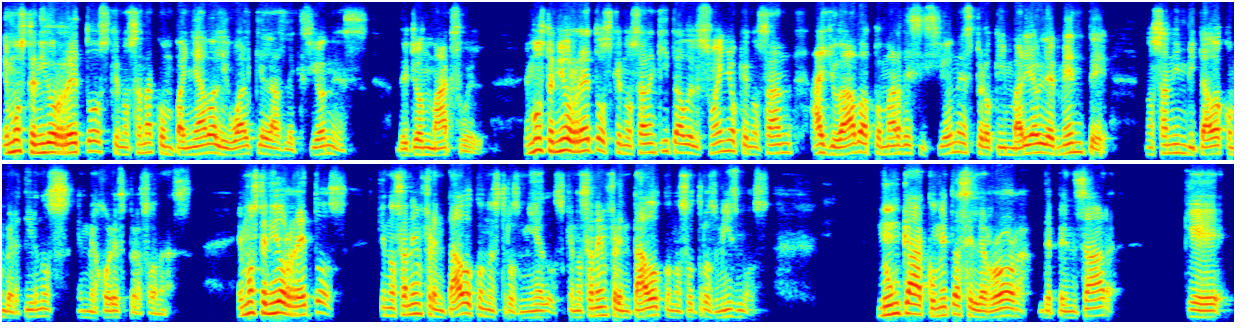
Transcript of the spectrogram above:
Hemos tenido retos que nos han acompañado al igual que las lecciones de John Maxwell. Hemos tenido retos que nos han quitado el sueño, que nos han ayudado a tomar decisiones, pero que invariablemente nos han invitado a convertirnos en mejores personas. Hemos tenido retos que nos han enfrentado con nuestros miedos, que nos han enfrentado con nosotros mismos. Nunca cometas el error de pensar que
